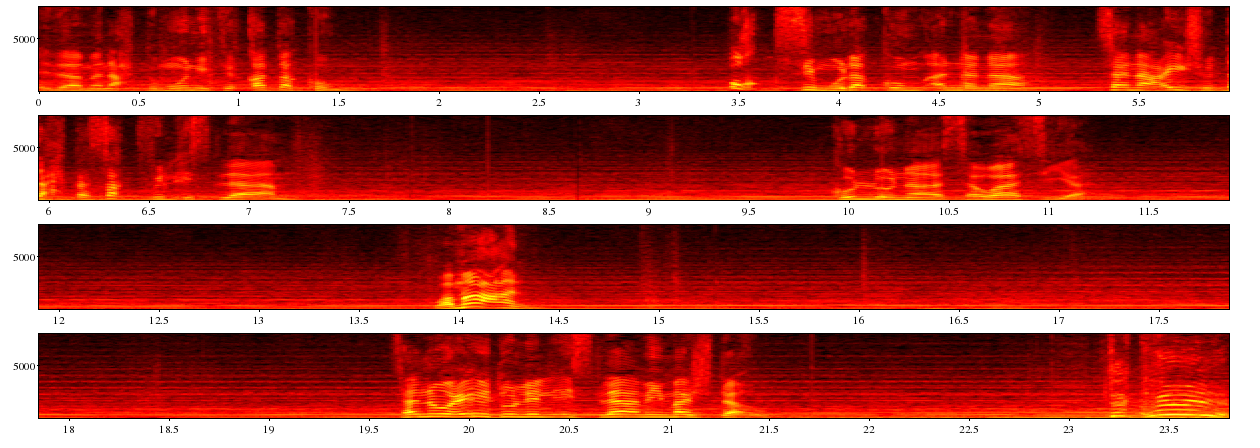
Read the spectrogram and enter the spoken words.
إذا منحتموني ثقتكم أقسم لكم أننا سنعيش تحت سقف الإسلام. كلنا سواسية. ومعا. سنعيد للإسلام مجده. تكبير!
